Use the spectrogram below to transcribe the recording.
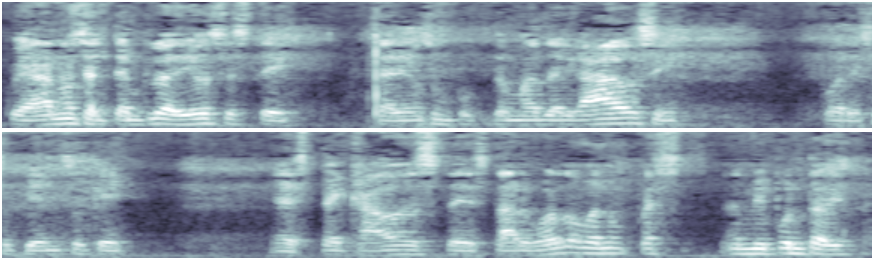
cuidáramos el templo de Dios, este, estaríamos un poquito más delgados y por eso pienso que es pecado este, estar gordo. Bueno, pues es mi punto de vista.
